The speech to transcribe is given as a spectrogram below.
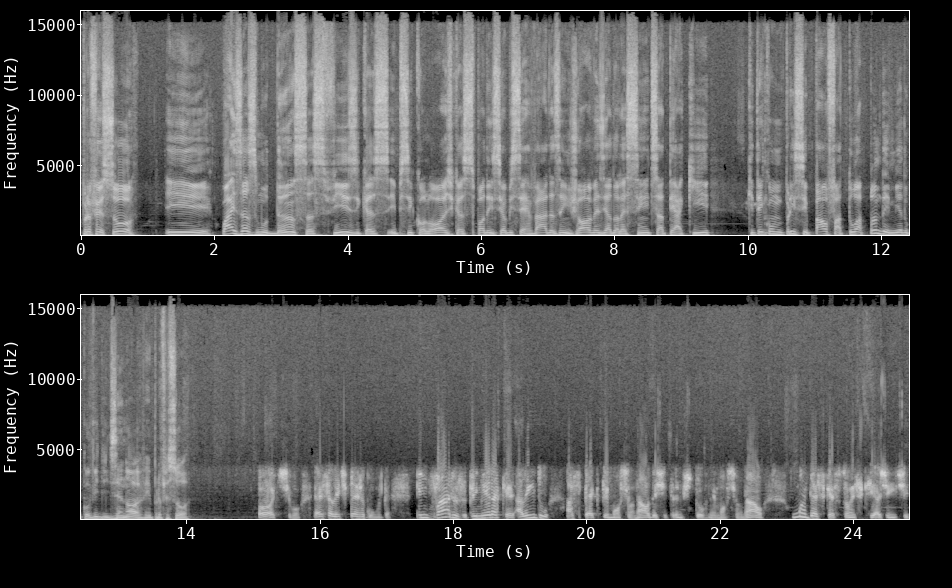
Professor, e quais as mudanças físicas e psicológicas podem ser observadas em jovens e adolescentes até aqui, que tem como principal fator a pandemia do Covid-19, professor? Ótimo, excelente pergunta. Tem vários, primeira, além do aspecto emocional, deste transtorno emocional, uma das questões que a gente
